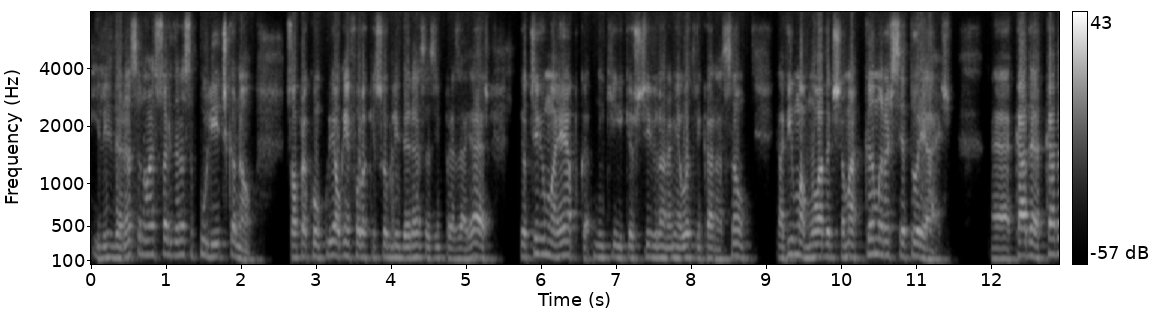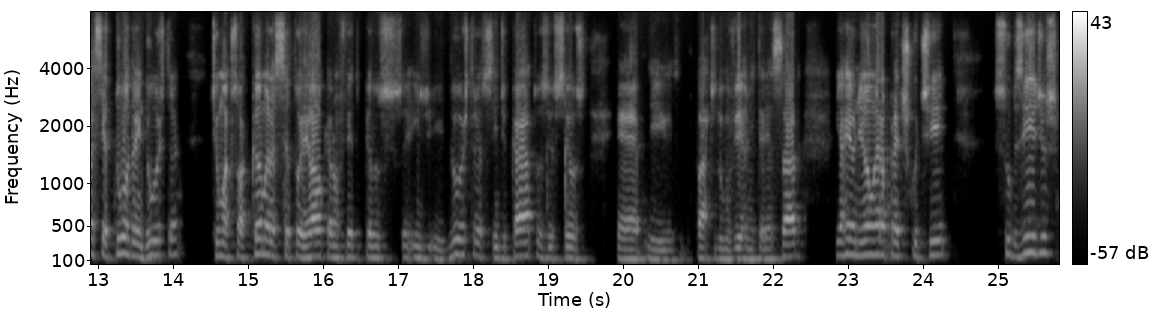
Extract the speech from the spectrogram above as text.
e liderança não é só liderança política, não. Só para concluir, alguém falou aqui sobre lideranças empresariais. Eu tive uma época em que, que eu estive lá na minha outra encarnação, havia uma moda de chamar câmaras setoriais. É, cada, cada setor da indústria tinha uma sua câmara setorial, que eram feitas pelos indústrias, sindicatos e os seus é, e parte do governo interessado, e a reunião era para discutir subsídios,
